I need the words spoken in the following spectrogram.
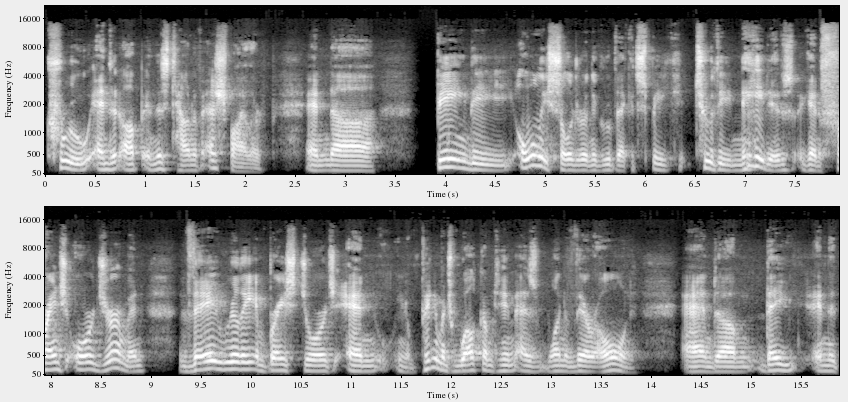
crew ended up in this town of Eschweiler. And uh, being the only soldier in the group that could speak to the natives, again, French or German, they really embraced George and you know pretty much welcomed him as one of their own. And um, they, in the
